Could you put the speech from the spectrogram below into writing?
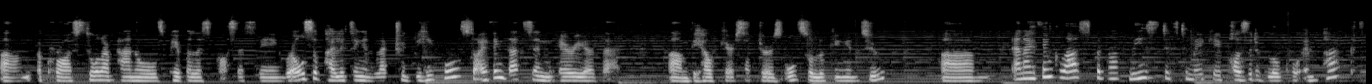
um, across solar panels, paperless processing. We're also piloting an electric vehicles. So, I think that's an area that um, the healthcare sector is also looking into. Um, and I think last but not least is to make a positive local impact.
